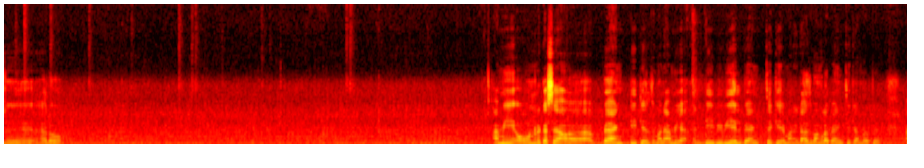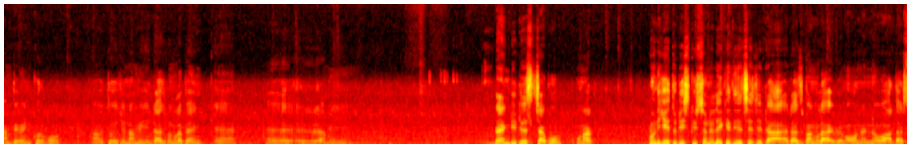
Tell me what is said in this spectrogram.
যে হ্যালো আমি ওনার কাছে ব্যাংক ডিটেলস মানে আমি ডিবিবিএল ব্যাংক থেকে মানে ডাচ বাংলা ব্যাংক থেকে আমরা আমি পেমেন্ট করব। তো ওই জন্য আমি ডাচ বাংলা ব্যাংক আমি ব্যাংক ডিটেলস চাবো ওনার। উনি যেহেতু ডিসক্রিপশনে লিখে দিয়েছে যে ডাচ বাংলা এবং অন্যান্য আদার্স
